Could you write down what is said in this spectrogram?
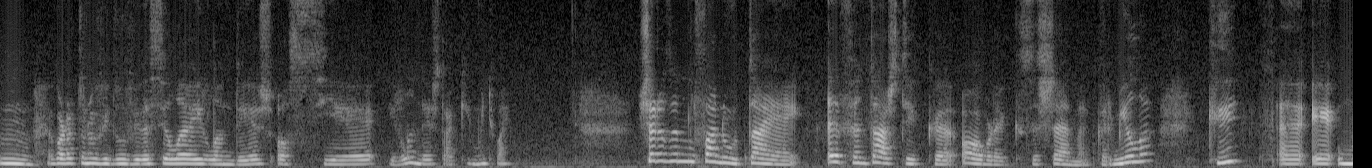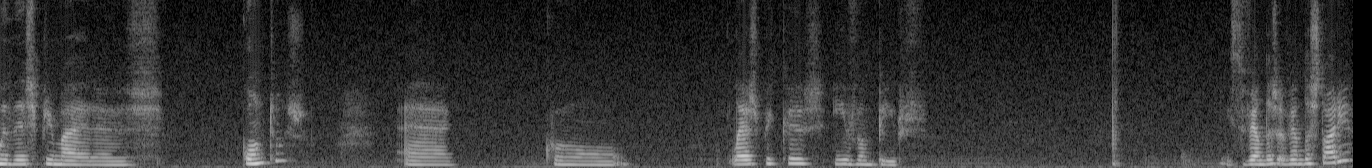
Hum, agora estou na dúvida se ele é irlandês ou se é... Irlandês, está aqui, muito bem. Sheridan Le Fanu tem a fantástica obra que se chama Carmila, que uh, é uma das primeiras contos uh, com lésbicas e vampiros. Isso vende, vende a história?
